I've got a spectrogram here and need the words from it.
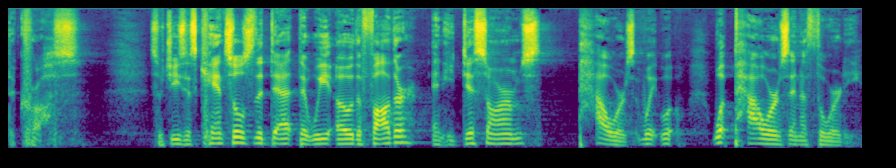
the cross. So Jesus cancels the debt that we owe the Father, and he disarms powers. Wait, what, what powers and authority?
